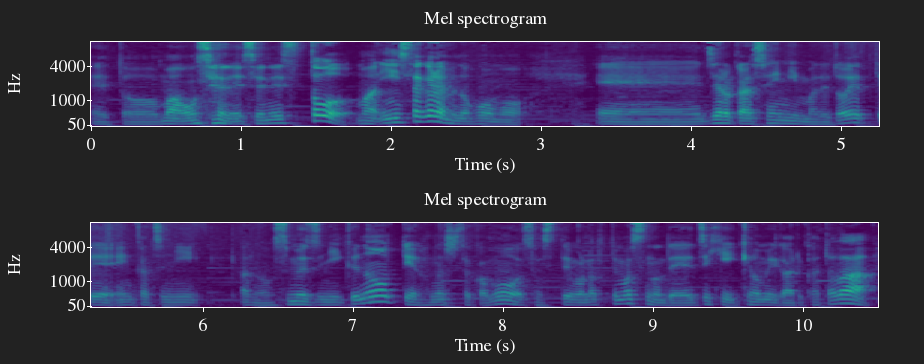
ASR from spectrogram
えっ、ー、とまあ音声の SNS と、まあ、インスタグラムの方もえー、0から1000人までどうやって円滑にあのスムーズにいくのっていう話とかもさせてもらってますので、ぜひ興味がある方は、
